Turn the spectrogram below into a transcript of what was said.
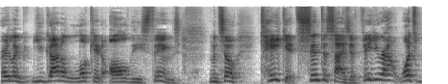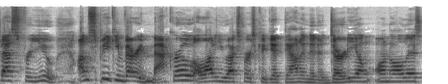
Right? Like you got to look at all these things. And so take it, synthesize it, figure out what's best for you. I'm speaking very macro. A lot of you experts could get down into the dirty on, on all this.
